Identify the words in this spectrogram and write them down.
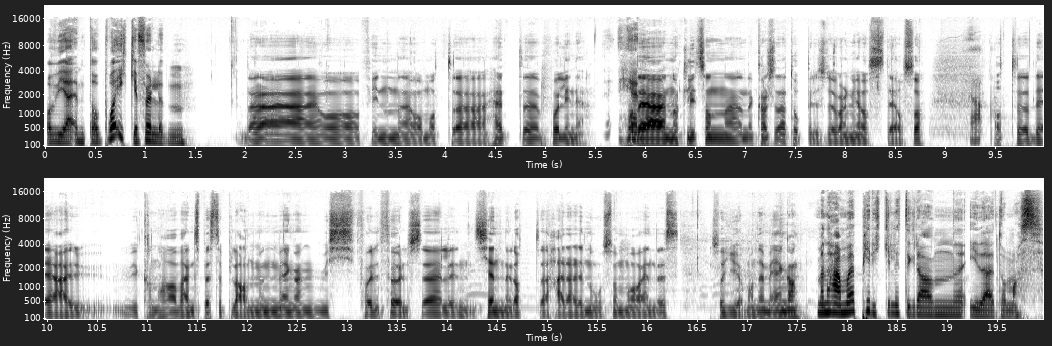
Og vi har endt opp på å ikke følge den. Der er jo Finn Aamodt uh, helt eh, på linje. Og det er nok litt sånn eh, Kanskje det er toppidrettsutøveren i oss, det også. Ja. At eh, det er Vi kan ha verdens beste plan, men med en gang vi får en følelse eller kjenner at eh, her er det noe som må endres, så gjør man det med en gang. men her må jeg pirke litt i deg, Thomas.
